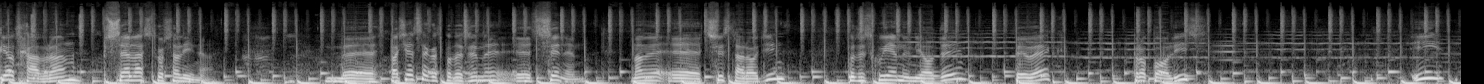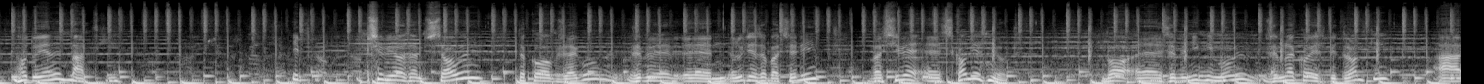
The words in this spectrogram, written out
Piotr Hawran, pszczelarz z Koszalina. E, W pasiece gospodarzymy e, z synem. Mamy e, 300 rodzin. Pozyskujemy miody, pyłek, propolis i hodujemy matki. I przywiozłem pszczoły do koło brzegu, żeby e, ludzie zobaczyli właściwie e, skąd jest miód. Bo e, żeby nikt nie mówił, że mleko jest z Biedronki, a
